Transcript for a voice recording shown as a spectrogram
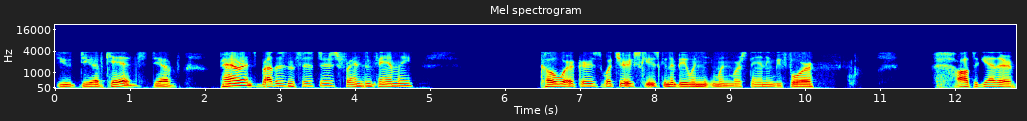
Do you do you have kids? Do you have parents, brothers and sisters, friends and family? Co-workers? What's your excuse going to be when when we're standing before all together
